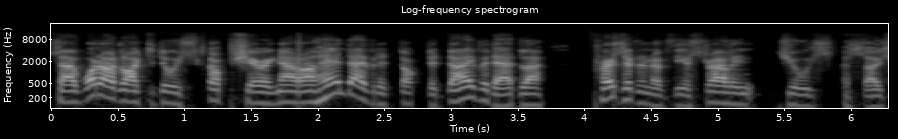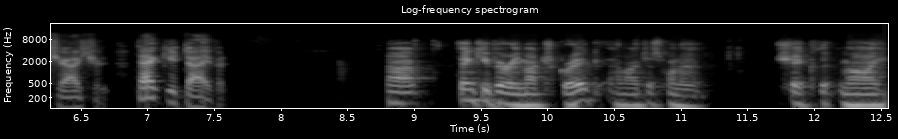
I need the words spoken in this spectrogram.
So what I'd like to do is stop sharing now. I'll hand over to Dr. David Adler, President of the Australian Jewish Association. Thank you, David. Uh, thank you very much, Greg. And I just want to check that my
